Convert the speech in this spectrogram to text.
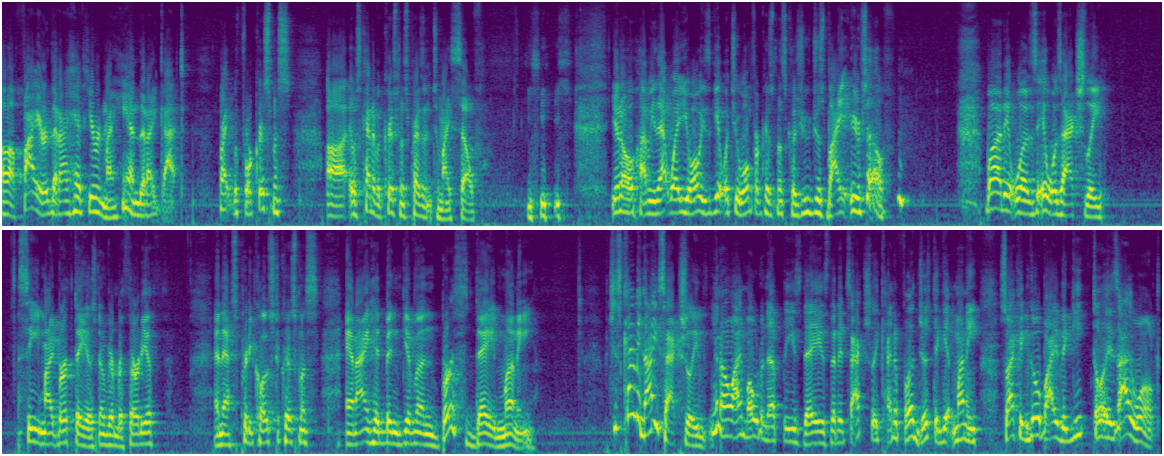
uh, Fire that I have here in my hand that I got right before Christmas, uh, it was kind of a Christmas present to myself. you know, I mean that way you always get what you want for Christmas because you just buy it yourself. but it was it was actually see, my birthday is November 30th, and that's pretty close to Christmas. And I had been given birthday money, which is kind of nice, actually. You know, I'm old enough these days that it's actually kind of fun just to get money so I can go buy the geek toys I want.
